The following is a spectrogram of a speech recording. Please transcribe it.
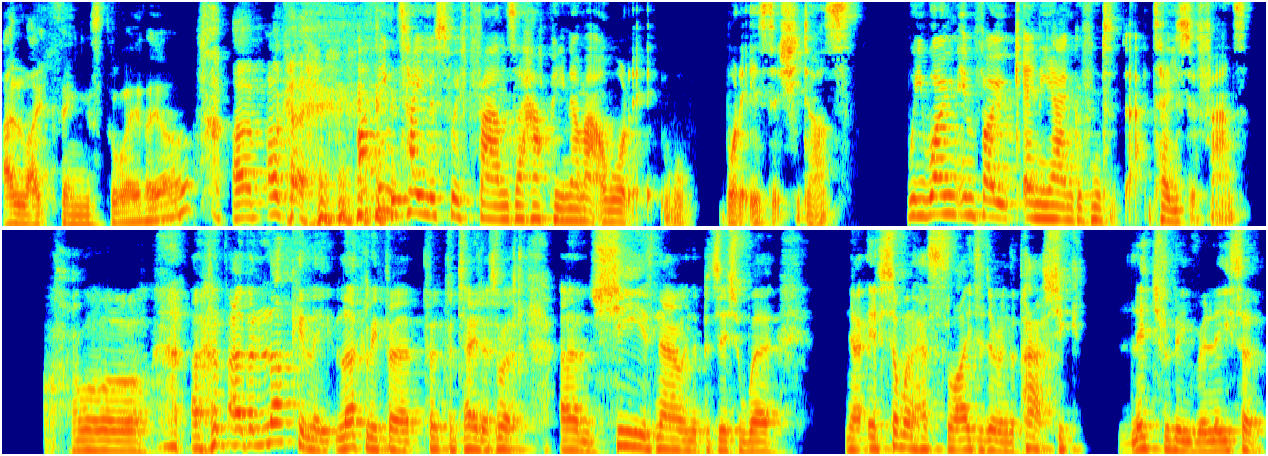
I, like things the way they are. Um, okay. I think Taylor Swift fans are happy no matter what it what it is that she does. We won't invoke any anger from Taylor Swift fans. Oh, uh, but luckily, luckily for, for, for Taylor Swift, um, she is now in the position where, you know, if someone has slighted her in the past, she could literally release a,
